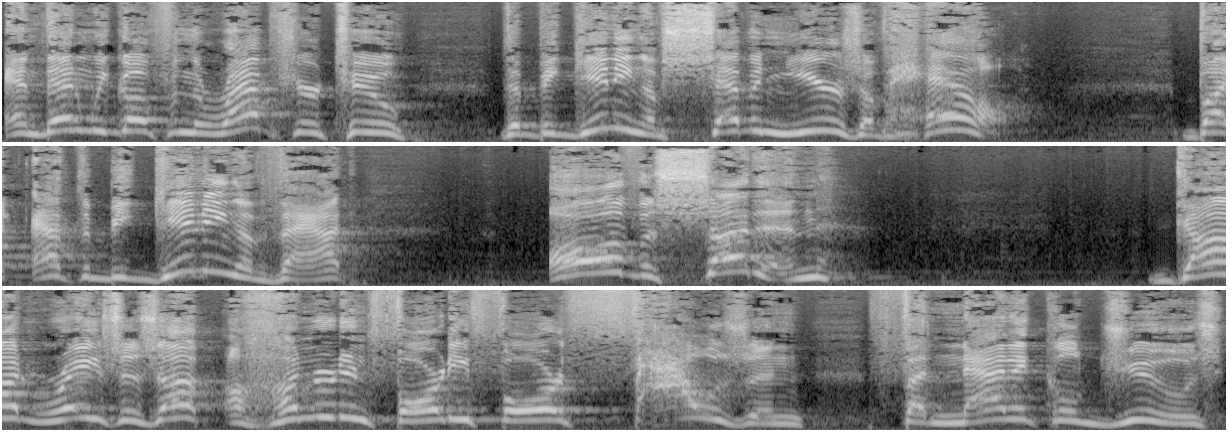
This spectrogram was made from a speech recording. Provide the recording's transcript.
And then we go from the rapture to the beginning of seven years of hell. But at the beginning of that, all of a sudden, God raises up 144,000 fanatical Jews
